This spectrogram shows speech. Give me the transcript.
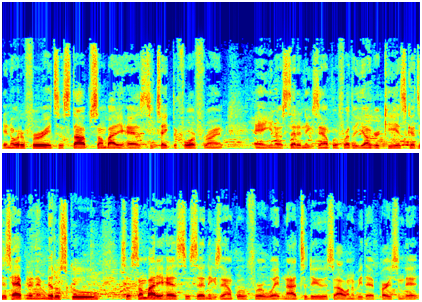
in order for it to stop, somebody has to take the forefront and you know set an example for the younger kids because it's happening in middle school. So somebody has to set an example for what not to do. So I want to be that person that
